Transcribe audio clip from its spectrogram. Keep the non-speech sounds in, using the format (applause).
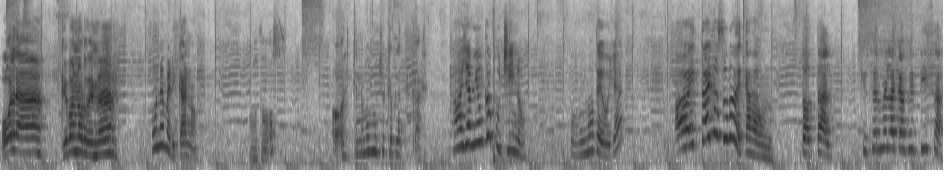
Hola, ¿qué van a ordenar? Un americano. ¿O dos? Ay, tenemos mucho que platicar. Ay, a mí un capuchino. ¿O uno de olla? Ay, tráenos uno de cada uno. Total, que serme la cafetiza.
